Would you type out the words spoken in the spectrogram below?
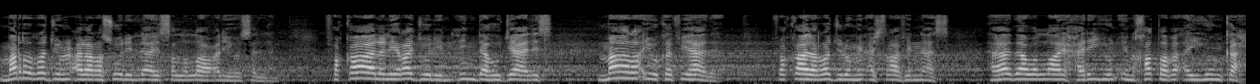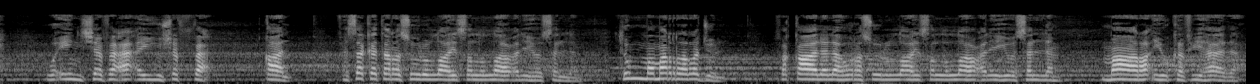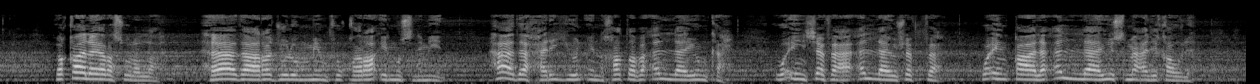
مر رجل على رسول الله صلى الله عليه وسلم فقال لرجل عنده جالس ما رأيك في هذا؟ فقال رجل من أشراف الناس هذا والله حري إن خطب أن ينكح وإن شفع أن يشفع. قال فسكت رسول الله صلى الله عليه وسلم. ثم مر رجل فقال له رسول الله صلى الله عليه وسلم ما رأيك في هذا؟ فقال يا رسول الله هذا رجل من فقراء المسلمين. هذا حري إن خطب ألا ينكح وإن شفع ألا يشفع وإن قال ألا يسمع لقوله.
